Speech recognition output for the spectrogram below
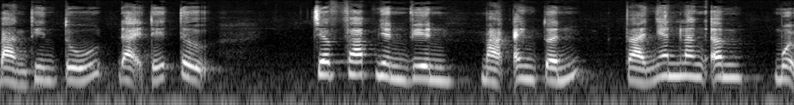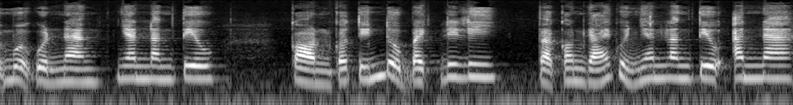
Bảng Thiên Tú, Đại Tế Tự, chấp pháp nhân viên Mạc Anh Tuấn và Nhan Lăng Âm, muội muội của nàng Nhan Lăng Tiêu, còn có tín đồ Bạch Lily và con gái của Nhan Lăng Tiêu Anna.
